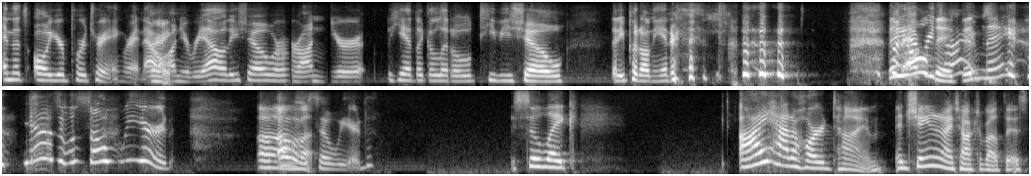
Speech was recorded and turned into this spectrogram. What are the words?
and that's all you're portraying right now Right. on your reality show or on your. He had like a little TV show that he put on the internet. They all did, time- didn't they? yes, it was so weird. oh, it Um, was so weird. so like I had a hard time, and Shane and I talked about this,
